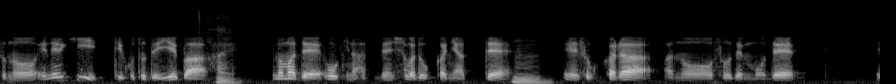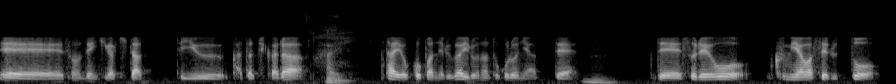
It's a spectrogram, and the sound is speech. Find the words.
そのエネルギーっていうことで言えば、はい、今まで大きな発電所がどこかにあって、うん、えー、そこからあの送電網で、えー、その電気が来たっていう形から、はい、太陽光パネルがいろんなところにあって、うん、でそれを組み合わせると、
